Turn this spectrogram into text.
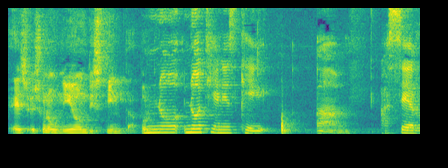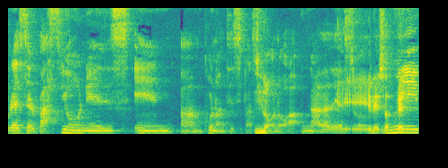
es, es una unión distinta. porque- no, no tienes que um, hacer reservaciones en, um, con anticipación No. o nada de eso. Eh, en ese Muy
